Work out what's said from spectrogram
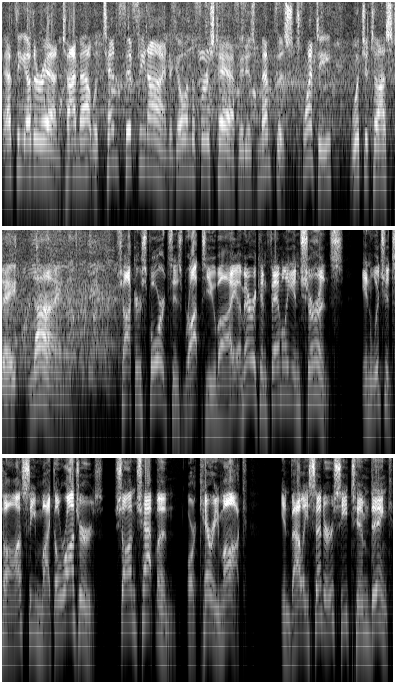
at the other end. Timeout with 10.59 to go in the first half. It is Memphis 20, Wichita State 9. Shocker Sports is brought to you by American Family Insurance. In Wichita, see Michael Rogers, Sean Chapman, or Kerry Mock. In Valley Center, see Tim Dink.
